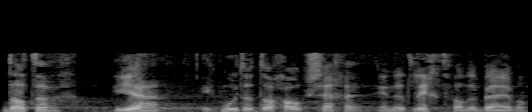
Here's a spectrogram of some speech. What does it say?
Dat er, ja, ik moet het toch ook zeggen in het licht van de Bijbel,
